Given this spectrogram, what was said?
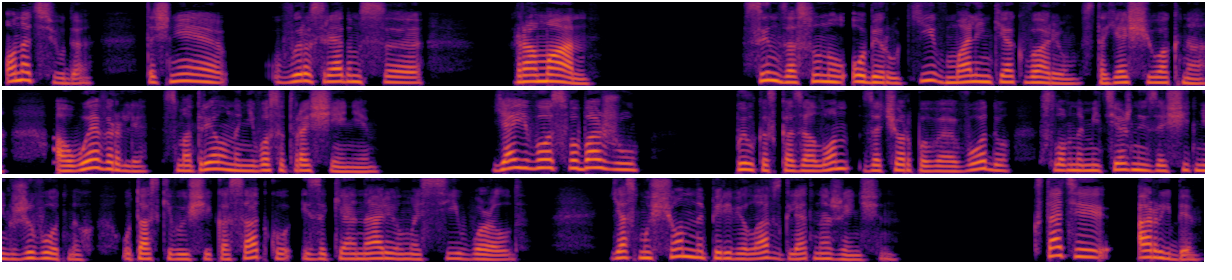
Он отсюда. Точнее, вырос рядом с... Роман. Сын засунул обе руки в маленький аквариум, стоящий у окна, а Уэверли смотрела на него с отвращением. «Я его освобожу», — пылко сказал он, зачерпывая воду, словно мятежный защитник животных, утаскивающий касатку из океанариума Sea World. Я смущенно перевела взгляд на женщин. «Кстати, о рыбе»,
